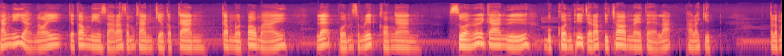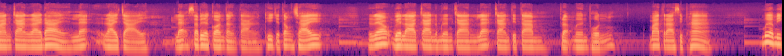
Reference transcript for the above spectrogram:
ทั้งนี้อย่างน้อยจะต้องมีสาระสำคัญเกี่ยวกับการกำหนดเป้าหมาย และผลสำเร็จของงาน ส่วนราชการหรือบุคคลที่จะรับผิดชอบในแต่ละภารกิจ ประมาณการรายได้และรายจ่าย และทรัพยากรต่างๆ ที่จะต้องใช้ แล้วเวลาการดำเนินการและการติดตามประเมินผล มาตรา 15 เมื่อมี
